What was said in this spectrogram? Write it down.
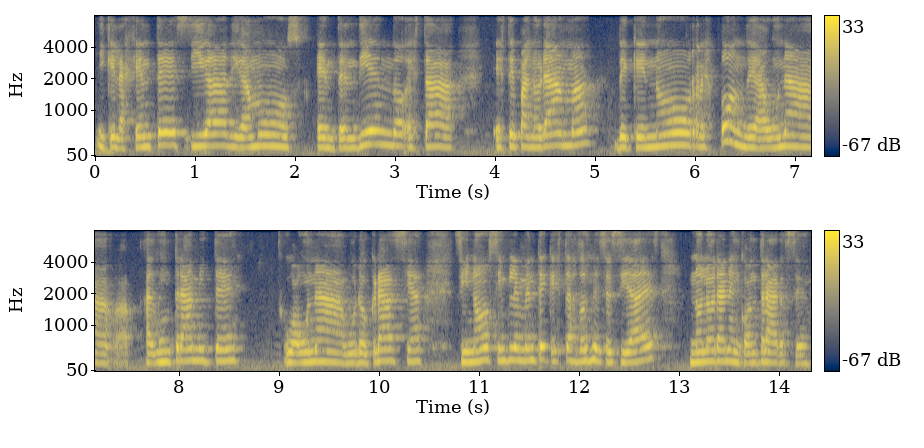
y que la gente siga, digamos, entendiendo esta, este panorama de que no responde a, una, a algún trámite o a una burocracia, sino simplemente que estas dos necesidades no logran encontrarse.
